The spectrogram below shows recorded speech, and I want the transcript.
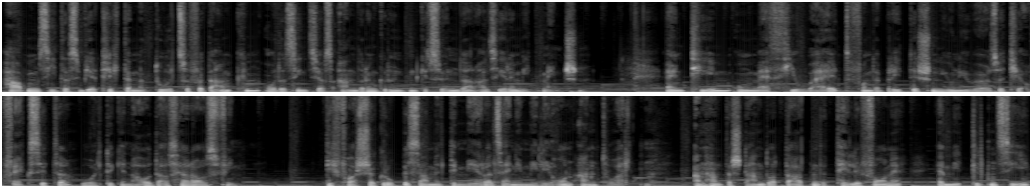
Haben sie das wirklich der Natur zu verdanken oder sind sie aus anderen Gründen gesünder als ihre Mitmenschen? Ein Team um Matthew White von der britischen University of Exeter wollte genau das herausfinden. Die Forschergruppe sammelte mehr als eine Million Antworten. Anhand der Standortdaten der Telefone ermittelten sie,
